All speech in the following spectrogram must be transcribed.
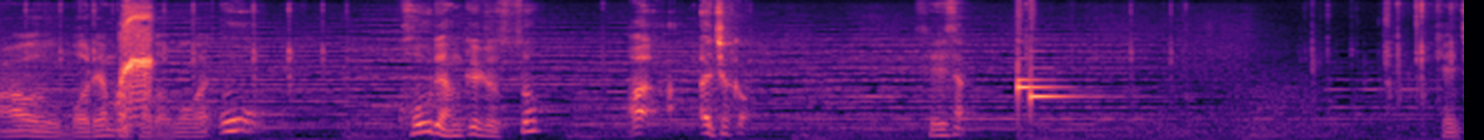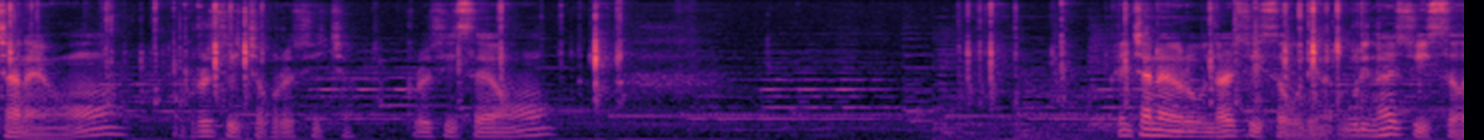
아우 머리 한 번 더 넘어가. 오 거울이 안 깨졌어? 아, 아 잠깐. 세상. 괜찮아요. 그럴 수 있죠, 그럴 수 있죠. 그럴 수 있어요. 괜찮아요, 여러분 할 수 있어. 우리는 우리는 할수 있어.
